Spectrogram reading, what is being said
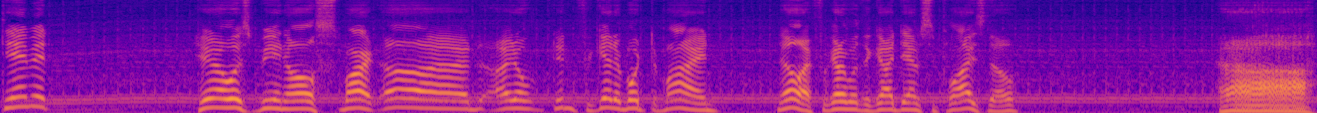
Damn it. Here I was being all smart. Oh, I don't didn't forget about the mine. No, I forgot about the goddamn supplies, though. Ah.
